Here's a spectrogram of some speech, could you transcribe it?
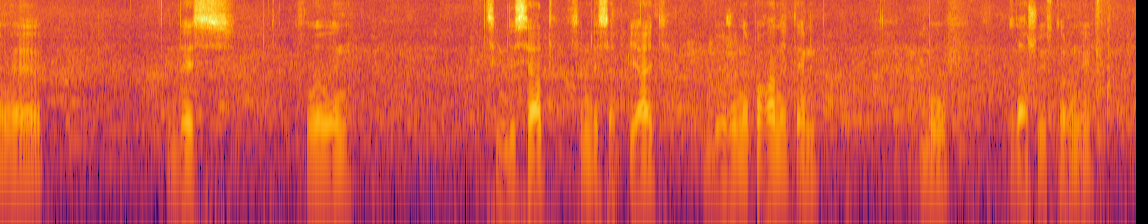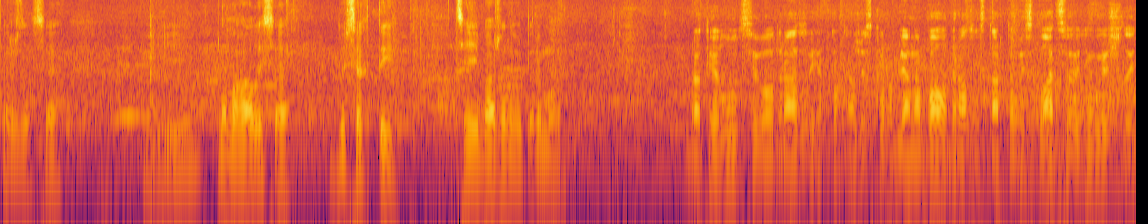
Але десь хвилин 70-75. Дуже непоганий темп був з нашої сторони, перш за все. І намагалися досягти цієї бажаної перемоги. Брати Луцева одразу, як то кажуть, з корабля на бал, одразу стартовий склад сьогодні вийшли.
